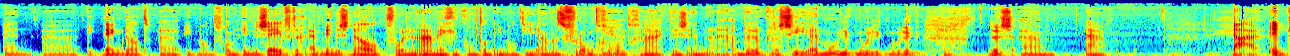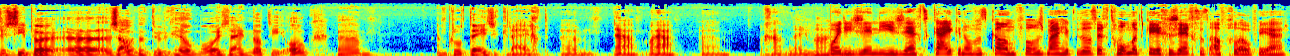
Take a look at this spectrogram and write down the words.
Ehm, en uh, ik denk dat uh, iemand van in de 70 er minder snel voor in aanmerking komt dan iemand die aan het front gewond ja. geraakt is. En uh, ja, bureaucratie en moeilijk, moeilijk, moeilijk. Dus um, ja, ja, in principe zou het natuurlijk heel mooi zijn dat hij ook um, een prothese krijgt. Um, ja, maar ja, we gaan het meemaken. Mooi die zin die je zegt, kijken of het kan. Volgens mij heb je dat echt honderd keer gezegd het afgelopen jaar.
